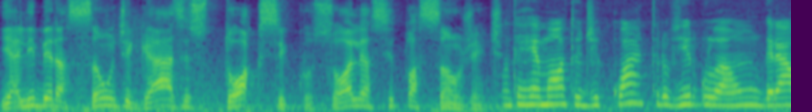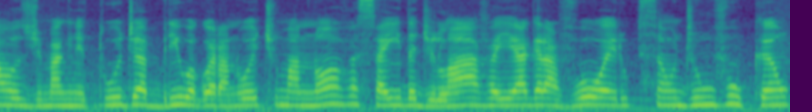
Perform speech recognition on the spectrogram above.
e a liberação de gases tóxicos. Olha a situação, gente. Um terremoto de 4,1 graus de magnitude abriu agora à noite uma nova saída de lava e agravou a erupção de um vulcão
